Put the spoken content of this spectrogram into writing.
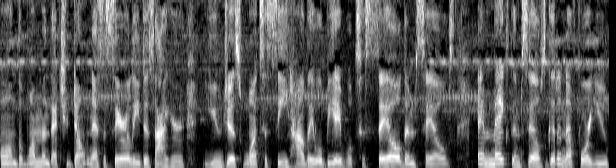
on the woman that you don't necessarily desire, you just want to see how they will be able to sell themselves and make themselves good enough for you.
